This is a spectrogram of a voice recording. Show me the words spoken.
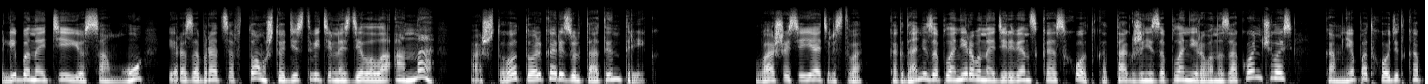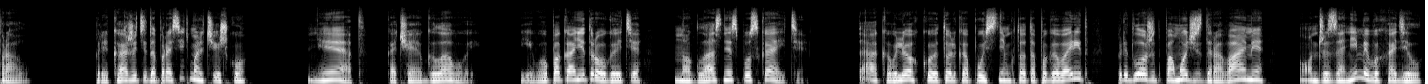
либо найти ее саму и разобраться в том, что действительно сделала она, а что только результат интриг. «Ваше сиятельство», когда незапланированная деревенская сходка также незапланированно закончилась, ко мне подходит капрал. «Прикажете допросить мальчишку?» «Нет», — качаю головой. «Его пока не трогайте, но глаз не спускайте. Так, в легкую только пусть с ним кто-то поговорит, предложит помочь с дровами, он же за ними выходил.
